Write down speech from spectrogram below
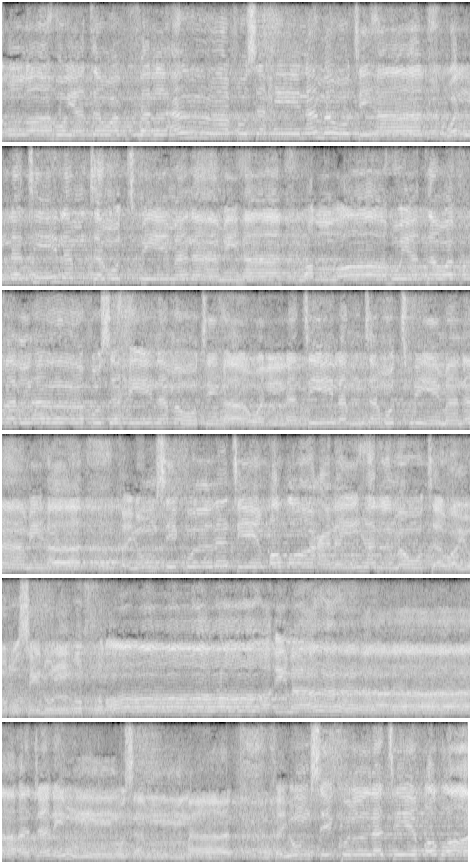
الله يتوفى الأنفس حين موتها. والتي لم تمت في منامها. الله يتوفى الأنفس حين موتها. والتي لم تمت في منامها. فيمسك التي قضى عليها الموت ويرسل الأخرى إلى أجل مسمى فيمسك التي قضى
